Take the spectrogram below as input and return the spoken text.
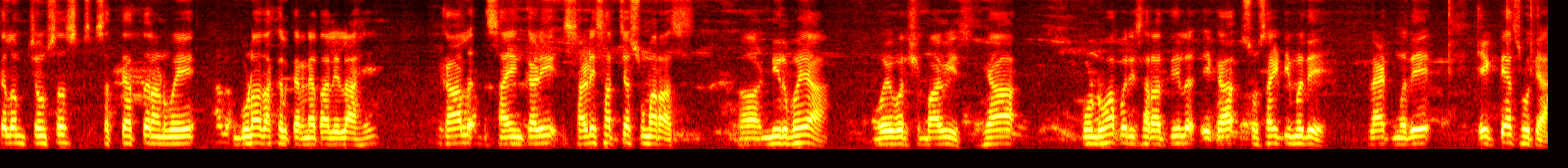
कलम चौसष्ट सत्याहत्तर अन्वये गुन्हा दाखल करण्यात आलेला आहे. काल सायंकाळी साडेसातच्या सुमारास निर्भया वयवर्ष बावीस ह्या कोंढवा परिसरातील एका सोसायटीमध्ये फ्लॅटमध्ये एकट्याच होत्या.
